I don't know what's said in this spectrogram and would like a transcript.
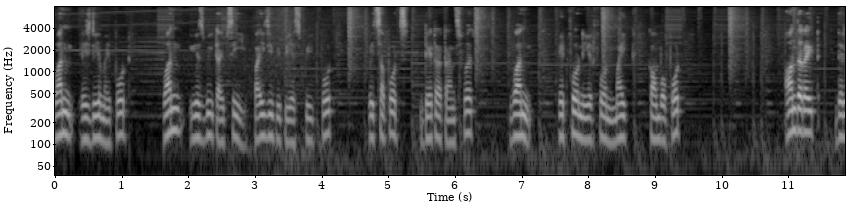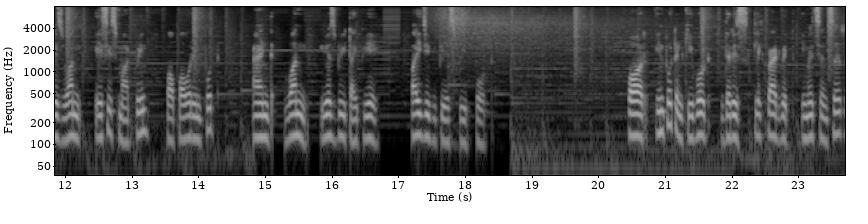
one HDMI port, one USB Type-C 5 Gbps speed port which supports data transfer, one headphone-earphone mic combo port. On the right, there is one AC smart pin for power input and one USB Type-A 5 Gbps speed port. For input and keyboard, there is clickpad with image sensor,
